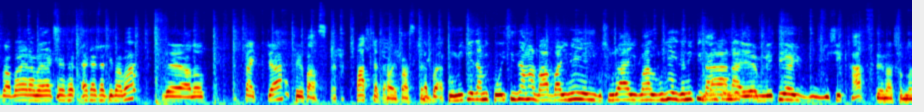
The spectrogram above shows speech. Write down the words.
পাবা আর আমি একা- পাবা এ, আরও চারটা থেকে পাঁচটা। পাঁচ টাকা হয় তুমি কি যে আমি কইছি যে আমার বাপ বাড়ি নেই এই সুরাই মাল বুঝে এই জন্য কি দাম না কম না এমনিতে ওই বেশি খাচ্ছে না শোলা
